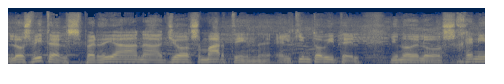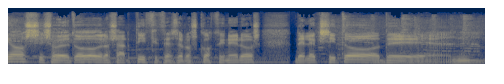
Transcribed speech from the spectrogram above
Los Beatles perdían a George Martin, el quinto Beatle, y uno de los genios y sobre todo de los artífices, de los cocineros del éxito de,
